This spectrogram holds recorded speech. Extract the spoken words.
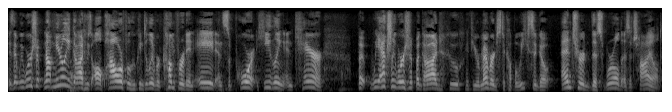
is that we worship not merely a God who's all powerful, who can deliver comfort and aid and support, healing and care, but we actually worship a God who, if you remember just a couple weeks ago, entered this world as a child.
